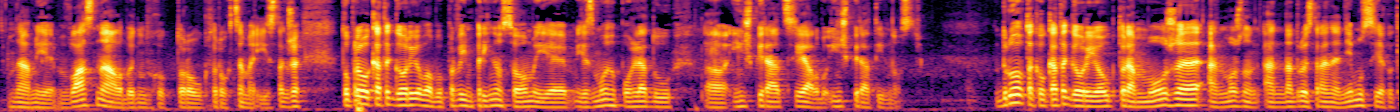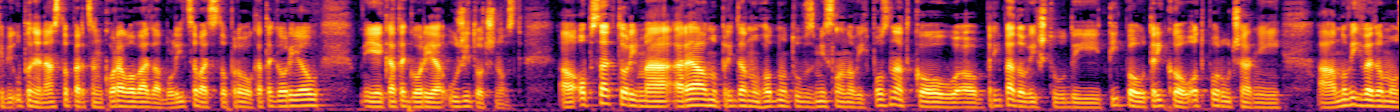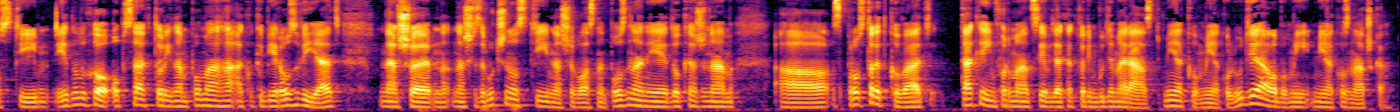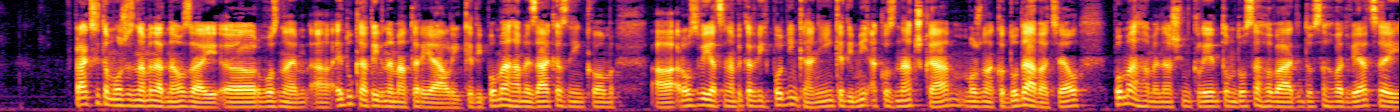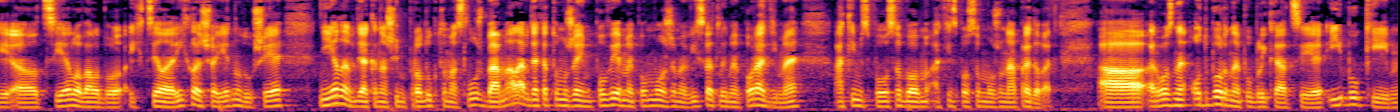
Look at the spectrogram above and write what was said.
nám je vlastná alebo jednoducho, ktorou, ktorou chceme ísť. Takže to prvou kategóriou alebo prvým prínosom je, je z môjho pohľadu inšpirácia alebo inšpiratívnosť. Druhou takou kategóriou, ktorá môže a možno a na druhej strane nemusí ako keby úplne na 100% korelovať alebo lícovať s tou prvou kategóriou, je kategória užitočnosť. Obsah, ktorý má reálnu pridanú hodnotu v zmysle nových poznatkov, prípadových štúdií, typov, trikov, odporúčaní, nových vedomostí, jednoducho obsah, ktorý nám pomáha ako keby rozvíjať naše, naše zručnosti, naše vlastné poznanie, dokáže nám sprostredkovať také informácie, vďaka ktorým budeme rásť. My ako, my ako ľudia alebo my, my ako značka. V praxi to môže znamenať naozaj e, rôzne e, edukatívne materiály, kedy pomáhame zákazníkom e, rozvíjať sa napríklad v ich podnikaní, kedy my ako značka, možno ako dodávateľ, pomáhame našim klientom dosahovať, dosahovať viacej cieľov alebo ich cieľe rýchlejšie, jednoduchšie, nie len vďaka našim produktom a službám, ale aj vďaka tomu, že im povieme, pomôžeme, vysvetlíme, poradíme, akým spôsobom, akým spôsobom môžu napredovať. Rôzne odborné publikácie, e-booky,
